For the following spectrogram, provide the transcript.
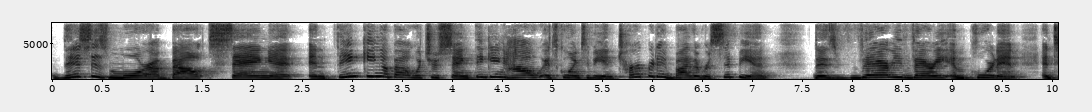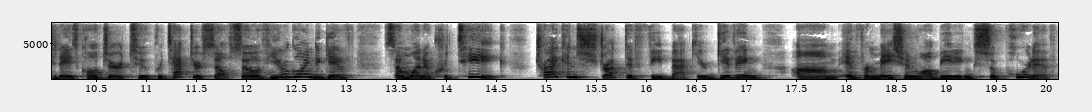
this is more about saying it and thinking about what you're saying thinking how it's going to be interpreted by the recipient that is very, very important in today's culture to protect yourself. So if you're going to give someone a critique, try constructive feedback. You're giving um, information while being supportive.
